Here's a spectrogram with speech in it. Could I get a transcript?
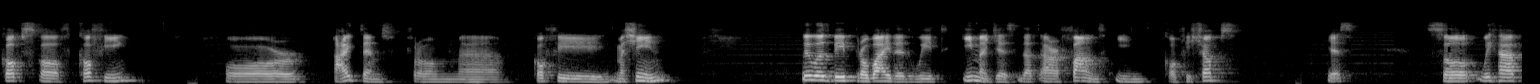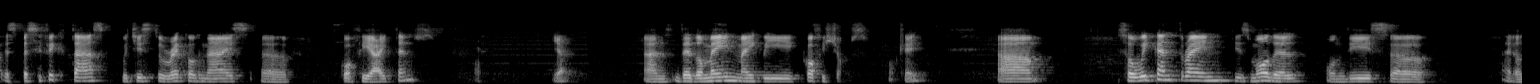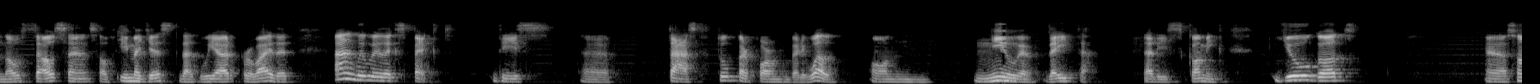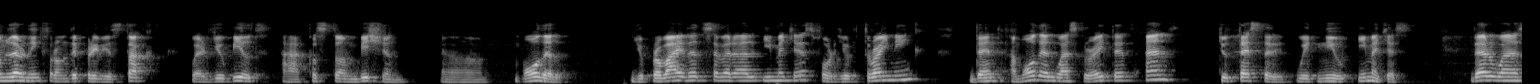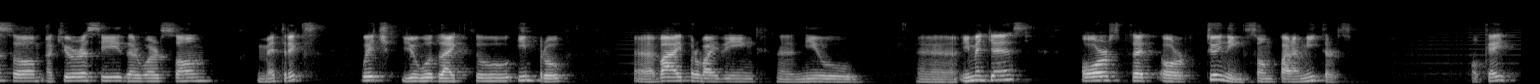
cups of coffee or items from a coffee machine, we will be provided with images that are found in coffee shops. Yes. So we have a specific task, which is to recognize uh, coffee items. Yeah. And the domain might be coffee shops. Okay. Um, so we can train this model on these, uh, I don't know, thousands of images that we are provided, and we will expect this uh, task to perform very well on newer data that is coming. You got uh, some learning from the previous talk where you built a custom vision uh, model you provided several images for your training, then a model was created and you tested it with new images. There was some accuracy, there were some metrics which you would like to improve by providing uh, new uh, images or set or tuning some parameters. Okay,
